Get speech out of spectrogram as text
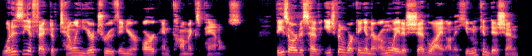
What is the effect of telling your truth in your art and comics panels? These artists have each been working in their own way to shed light on the human condition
